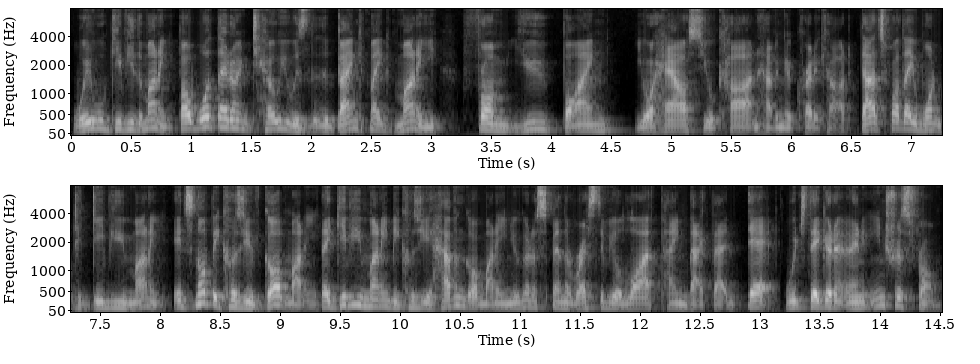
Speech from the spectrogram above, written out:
we will give you the money. But what they don't tell you is that the bank make money from you buying your house, your car, and having a credit card. That's why they want to give you money. It's not because you've got money. They give you money because you haven't got money and you're going to spend the rest of your life paying back that debt, which they're going to earn interest from.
